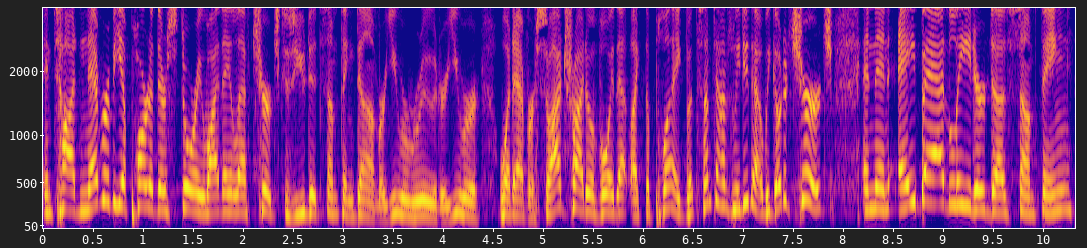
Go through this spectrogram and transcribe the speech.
And Todd, never be a part of their story why they left church because you did something dumb or you were rude or you were whatever. So I try to avoid that like the plague. But sometimes we do that. We go to church and then a bad leader does something.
